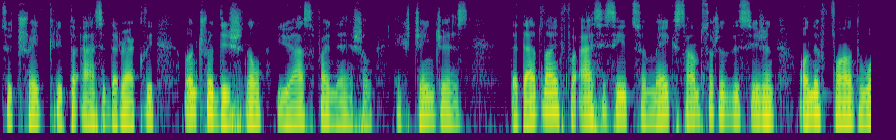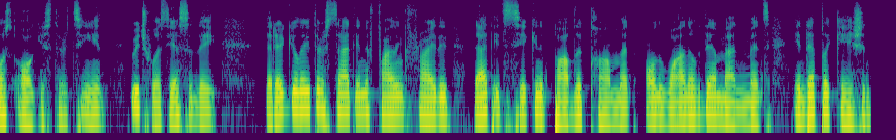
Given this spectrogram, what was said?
to trade crypto assets directly on traditional US financial exchanges. The deadline for SEC to make some sort of decision on the fund was August 13, which was yesterday. The regulator said in the filing Friday that it's seeking public comment on one of the amendments in the application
